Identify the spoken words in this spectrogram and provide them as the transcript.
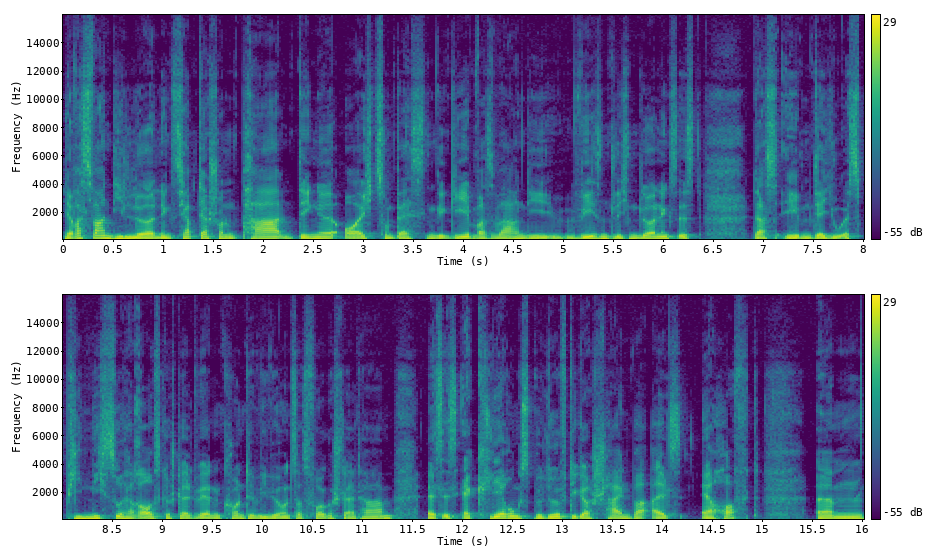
Ja, was waren die Learnings? Ich habe ja schon ein paar Dinge euch zum Besten gegeben. Was waren die wesentlichen Learnings? Ist, dass eben der USP nicht so herausgestellt werden konnte, wie wir uns das vorgestellt haben. Es ist erklärungsbedürftiger scheinbar als erhofft. Ähm,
